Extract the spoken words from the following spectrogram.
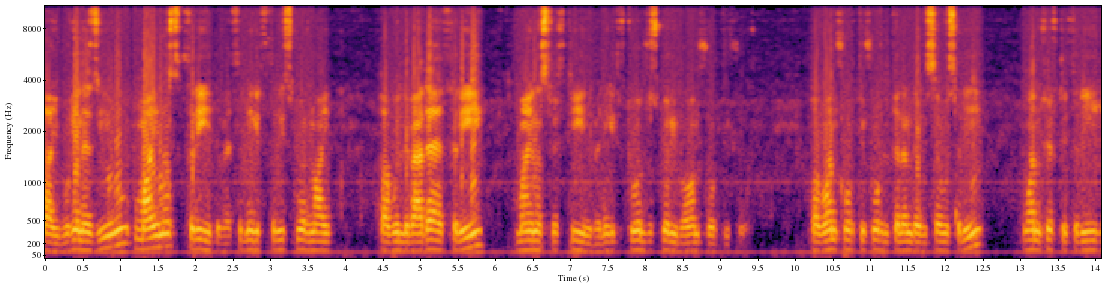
طيب وهنا 0 minus 3 تبقى negative 3 square 9 طب واللي بعدها 3 minus 15 يبقى negative 12 square يبقى 144 طب 144 الكلام ده بيساوي 3 153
